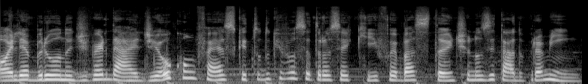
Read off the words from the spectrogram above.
Olha, Bruno, de verdade, eu confesso que tudo que você trouxe aqui foi bastante inusitado para mim.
